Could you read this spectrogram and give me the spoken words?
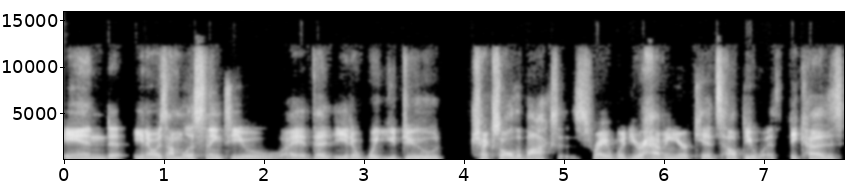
And, you know, as I'm listening to you, I, that, you know, what you do checks all the boxes, right? What you're having your kids help you with, because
